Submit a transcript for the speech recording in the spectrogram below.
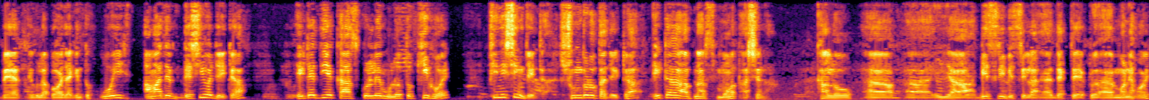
বেত এগুলা পাওয়া যায়। কিন্তু ওই আমাদের দেশীয় যেটা এটা দিয়ে কাজ করলে মূলত কি হয়? ফিনিশিং যেটা সুন্দরতা যেটা এটা আপনার স্মথ আসে না। আহ, ইয়া বিশ্রী বিশ্রী দেখতে একটু মনে হয়।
